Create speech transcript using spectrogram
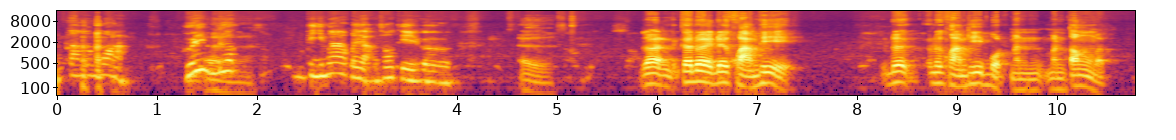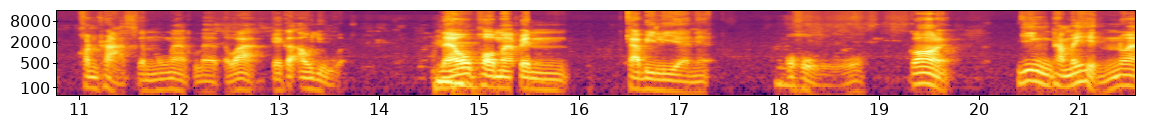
ำตามว่ะเฮ้ยเลือกดีมากเลยอะโทษทีเออ เออก็ก็ด้วยด้วยความที่ด้วยด้วยความที่บทมันมันต้องแบบคอนทราสต์กันมากๆเลยแต่ว่าแกก็เอาอยู่แล้วพอมาเป็น Cabiria เนี่ย โอ้โห ก็ยิ่งทำให้เห็นว่า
